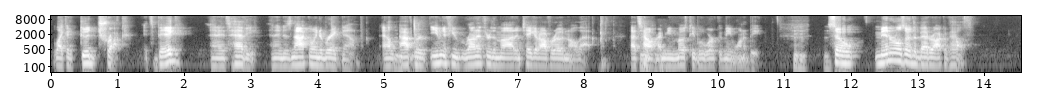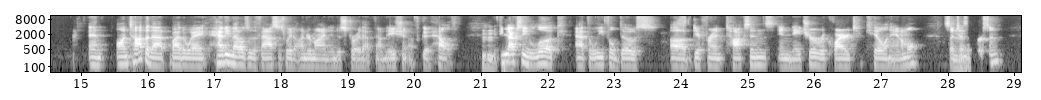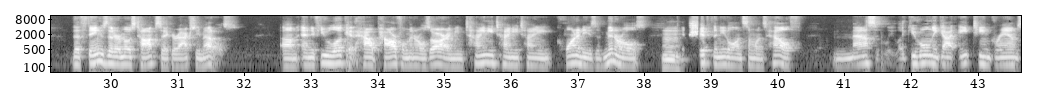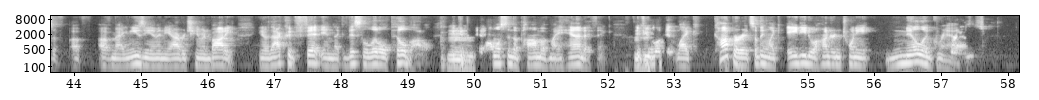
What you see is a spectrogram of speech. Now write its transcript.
like a good truck. It's big and it's heavy and it is not going to break down mm-hmm. after, even if you run it through the mud and take it off road and all that. That's how, mm-hmm. I mean, most people who work with me want to be. Mm-hmm. So, minerals are the bedrock of health. And on top of that, by the way, heavy metals are the fastest way to undermine and destroy that foundation of good health. Mm-hmm. If you actually look at the lethal dose of different toxins in nature required to kill an animal, such mm-hmm. as a person, the things that are most toxic are actually metals. Um, and if you look at how powerful minerals are, I mean, tiny, tiny, tiny quantities of minerals mm. shift the needle on someone's health massively. Like you've only got 18 grams of, of of magnesium in the average human body. You know, that could fit in like this little pill bottle. Mm. It could hmm. fit almost in the palm of my hand, I think. Mm-hmm. If you mm-hmm. look at like copper, it's something like 80 to 120 milligrams. Grams.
